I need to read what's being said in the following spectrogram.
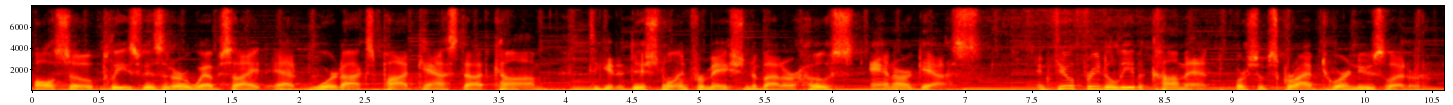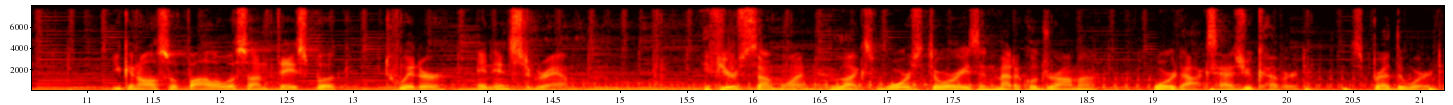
Also, please visit our website at wardocspodcast.com to get additional information about our hosts and our guests. And feel free to leave a comment or subscribe to our newsletter. You can also follow us on Facebook, Twitter, and Instagram. If you're someone who likes war stories and medical drama, War Docs has you covered. Spread the word.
